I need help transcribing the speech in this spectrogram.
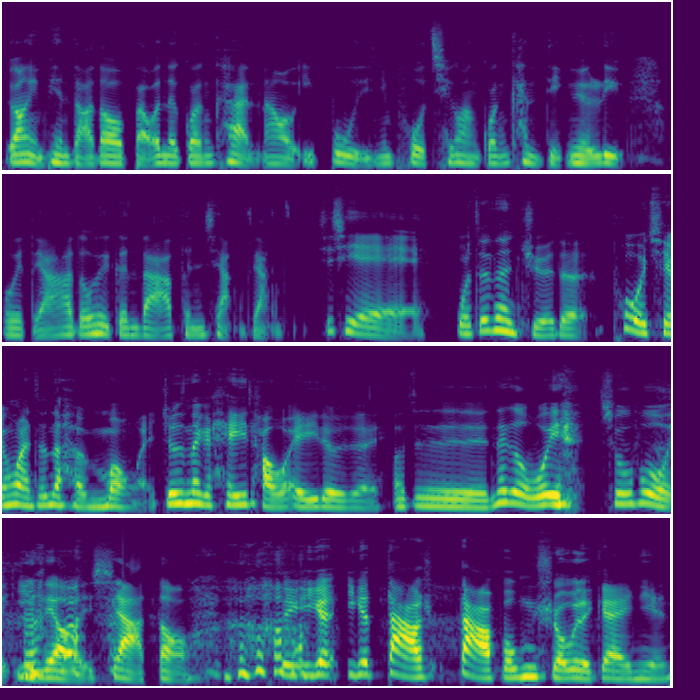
有氧影片达到百万的观看，然后一部已经破千万观看点阅率。我等下都会跟跟大家分享这样子，谢谢。我真的觉得破千万真的很猛哎、欸，就是那个黑桃 A，对不对？哦，对对对，那个我也 出乎我意料，吓到。对，一个一个大大丰收的概念。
